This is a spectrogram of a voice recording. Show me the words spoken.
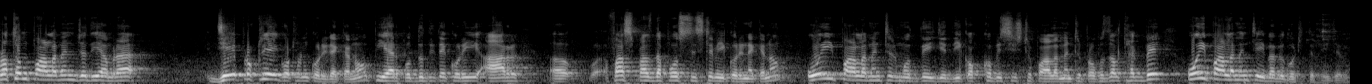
প্রথম পার্লামেন্ট যদি আমরা যে প্রক্রিয়ায় গঠন করি না কেন পিআর পদ্ধতিতে করি আর ফার্স্ট পাস দ্য পোস্ট সিস্টেমেই করি না কেন, ওই পার্লামেন্টের মধ্যেই যে দ্বিকক্ষ বিশিষ্ট পার্লামেন্টের প্রপোজাল থাকবে, ওই পার্লামেন্টে এইভাবে গঠিত হয়ে যাবে।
